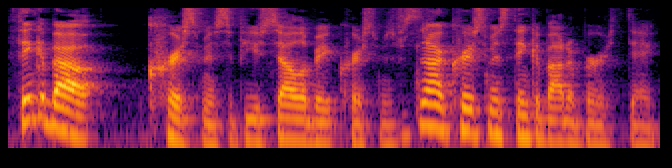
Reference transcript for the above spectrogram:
Think about Christmas if you celebrate Christmas. If it's not Christmas, think about a birthday.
